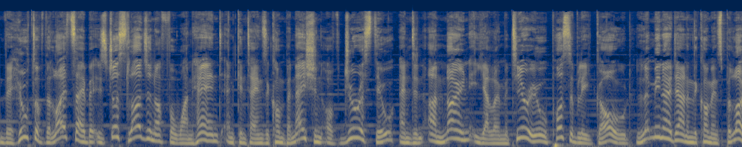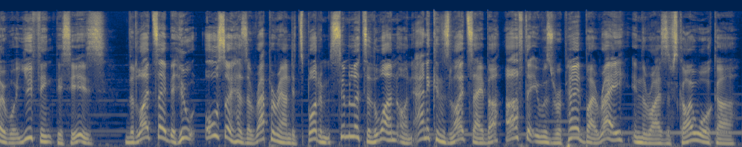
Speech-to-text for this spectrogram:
The hilt of the lightsaber is just large enough for one hand and contains a combination of Durasteel and an unknown yellow material, possibly gold. Let me know down in the comments below what you think this is. The lightsaber hilt also has a wrap around its bottom similar to the one on Anakin's lightsaber after it was repaired by Rey in The Rise of Skywalker.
